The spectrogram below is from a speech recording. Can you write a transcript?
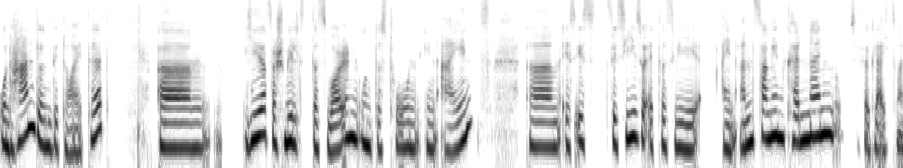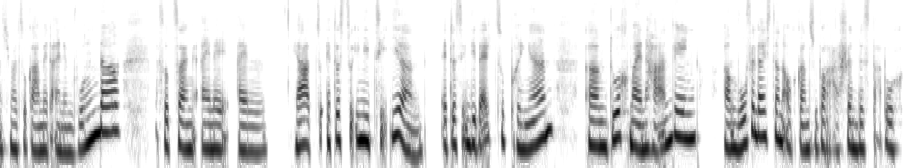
Und Handeln bedeutet, ähm, hier verschmilzt das Wollen und das Tun in eins. Ähm, es ist für sie so etwas wie ein Anfangen können. Sie vergleicht es manchmal sogar mit einem Wunder, sozusagen eine, ein, ja, etwas zu initiieren, etwas in die Welt zu bringen ähm, durch mein Handeln, wo vielleicht dann auch ganz Überraschendes dadurch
